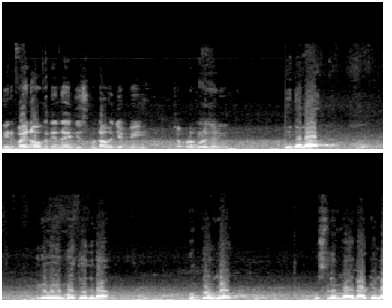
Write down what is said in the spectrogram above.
దీనిపైన ఒక నిర్ణయం తీసుకుంటామని చెప్పి చెప్పడం కూడా జరిగింది. ఈ నెల ఇరవై ఎనిమిదో తేదీన గుంటూరులో ముస్లిం మైనార్టీల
